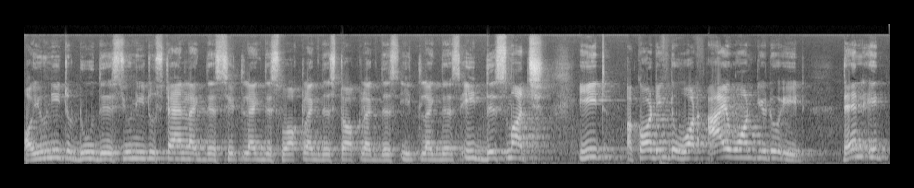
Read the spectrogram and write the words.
Or you need to do this you need to stand like this sit like this walk like this talk like this eat like this eat this much. Eat according to what i want you to eat. Then it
